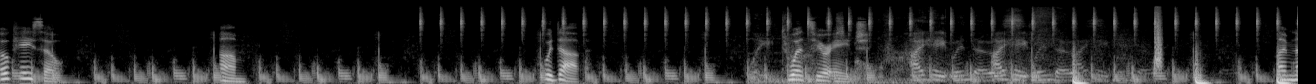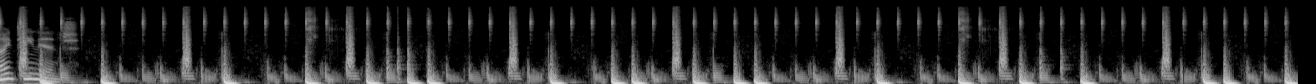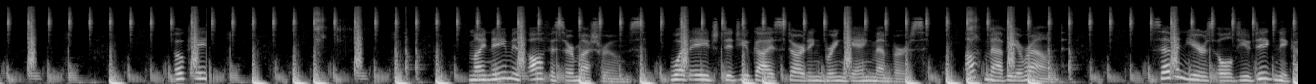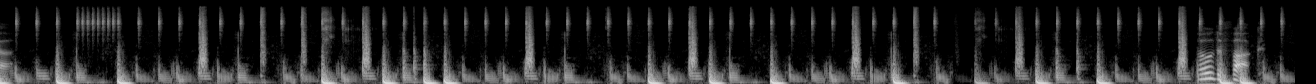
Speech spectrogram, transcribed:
Okay so. Um. What up? What's your age? I hate Windows. I hate Windows. I hate Windows. I'm 19 inch. Okay. My name is Officer Mushrooms. What age did you guys starting bring gang members? Ah, maybe around. Seven years old you dig nigga. Oh the fuck.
